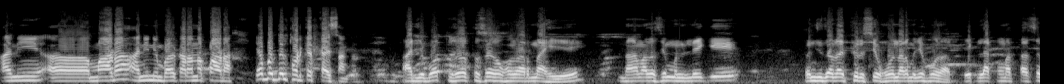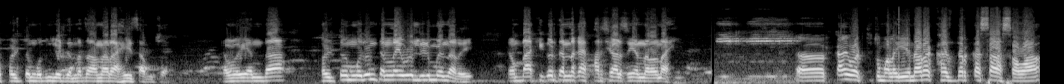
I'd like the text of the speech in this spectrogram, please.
आणि अं, माडा आणि निंबाळकरांना पाडा. याबद्दल थोडक्यात काय सांगाल? अजिबात तुझं तसं होणार नाहीये. नाना असे म्हणले की रणजितदादा फिरसे होणार म्हणजे होणार. एक लाख मताचं फलटणमधून लीड त्यांना जाणार आहेच आमच्या. त्यामुळे यंदा फलटणमधून त्यांना एवढं लीड मिळणार आहे. कारण बाकीकडे त्यांना काय फारशी अडचण येणार नाही. काय वाटतं तुम्हाला? येणारा खासदार कसा असावा?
